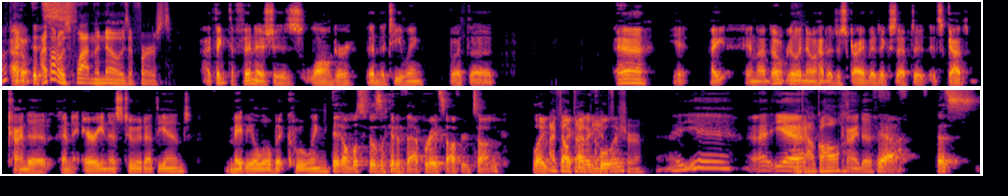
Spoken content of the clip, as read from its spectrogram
okay. I don't. I thought it was flat in the nose at first. I think the finish is longer than the Teeling, but the uh yeah I and I don't really know how to describe it except it it's got kind of an airiness to it at the end, maybe a little bit cooling. It almost feels like it evaporates off your tongue. Like I felt that, kind of cooling. end for sure. Uh, yeah, uh, Like alcohol. kind of. Yeah. That's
